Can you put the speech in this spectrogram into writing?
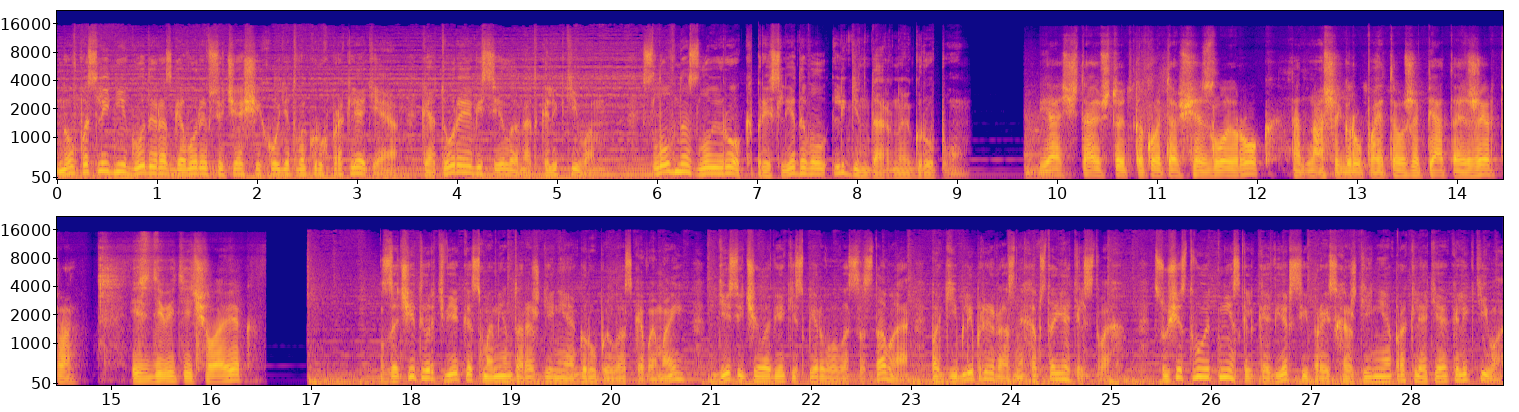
Но в последние годы разговоры все чаще ходят вокруг проклятия, которое висело над коллективом. Словно злой рок преследовал легендарную группу. Я считаю, что это какой-то вообще злой рок над нашей группой. Это уже пятая жертва из девяти человек – за четверть века с момента рождения группы «Ласковый май» 10 человек из первого состава погибли при разных обстоятельствах. Существует несколько версий происхождения проклятия коллектива,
